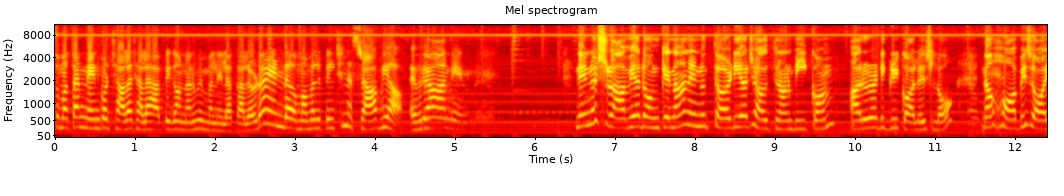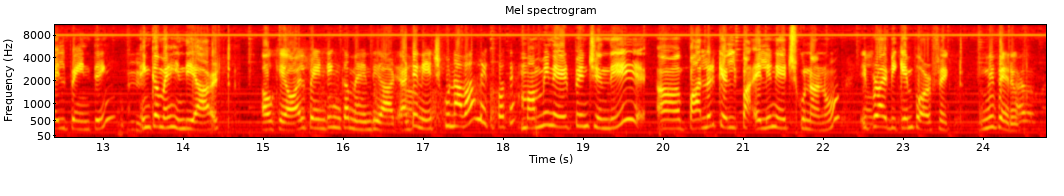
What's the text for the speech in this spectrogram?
సో మొత్తానికి నేను కూడా చాలా చాలా హ్యాపీగా ఉన్నాను మిమ్మల్ని ఇలా కలవడం. అండ్ మమ్మల్ని పిలిచిన శ్రావ్య ఎవరు? నేను. నేను శ్రావ్య డొంకెనా? నేను థర్డ్ ఇయర్ చదువుతున్నాను బీకామ్ అరోరా డిగ్రీ కాలేజ్లో. నా హాబీస్ ఆయిల్ పెయింటింగ్ ఇంకా mehndi art okay oil painting ఇంకా మెహందీ ఆర్ట్ అంటే నేర్చుకున్నావా లేకపోతే? మమ్మీ నేర్పించింది పార్లర్కి వెళ్ళి ప- వెళ్ళి నేర్చుకున్నాను. ఇప్పుడు ఐ బికేమ్ పర్ఫెక్ట్ మీ పేరు?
